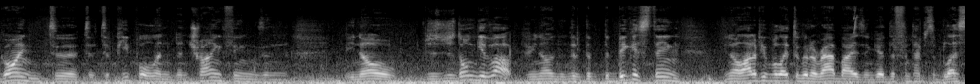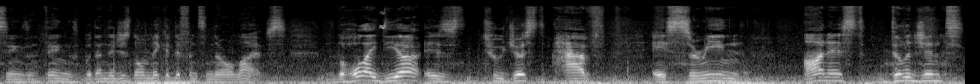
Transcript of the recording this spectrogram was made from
going to, to, to people and, and trying things and you know just just don't give up. You know the, the, the biggest thing you know a lot of people like to go to rabbis and get different types of blessings and things but then they just don't make a difference in their own lives. The whole idea is to just have a serene honest, diligent,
